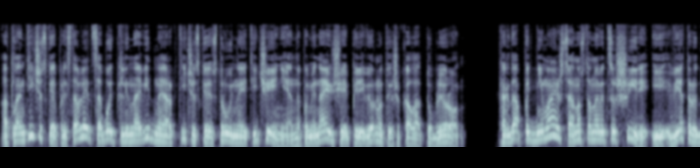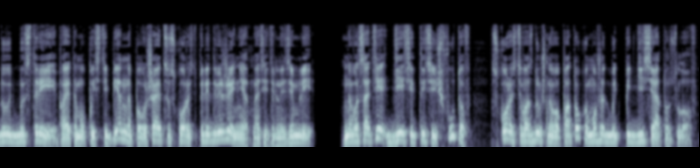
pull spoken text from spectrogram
Атлантическое представляет собой клиновидное арктическое струйное течение, напоминающее перевернутый шоколад-тублерон. Когда поднимаешься, оно становится шире, и ветры дуют быстрее, поэтому постепенно повышается скорость передвижения относительно Земли. На высоте 10 тысяч футов скорость воздушного потока может быть 50 узлов,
